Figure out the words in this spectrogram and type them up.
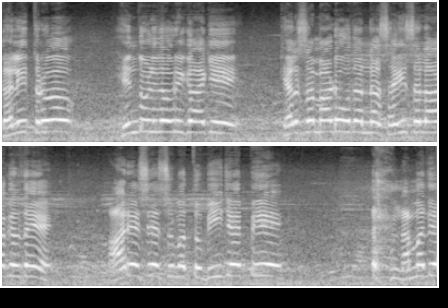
ದಲಿತರು, ಹಿಂದುಳಿದವರಿಗಾಗಿ ಕೆಲಸ ಮಾಡುವುದನ್ನು ಸಹಿಸಲಾಗದೆ ಆರ್ ಎಸ್ ಎಸ್ ಮತ್ತು ಬಿ ಜೆ ಪಿ ನಮ್ಮದೇ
